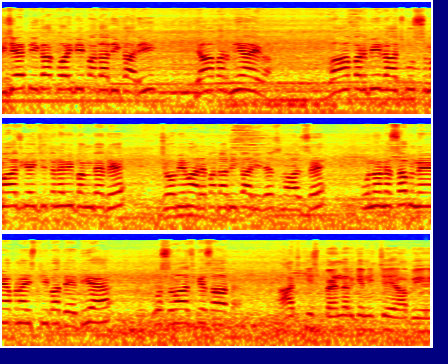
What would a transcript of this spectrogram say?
बीजेपी का कोई भी पदाधिकारी यहाँ पर नहीं आएगा। वहाँ पर भी राजपूत समाज के जितने भी बंदे थे जो भी हमारे पदाधिकारी थे समाज से उन्होंने सबने अपना इस्तीफा दे दिया है वो समाज के साथ है। आज किस बैनर के नीचे आप ये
